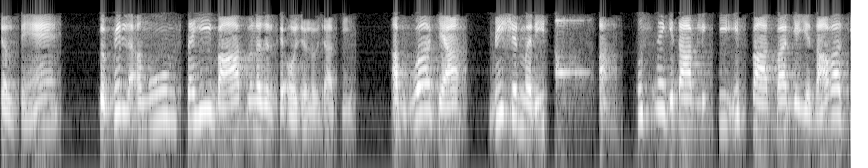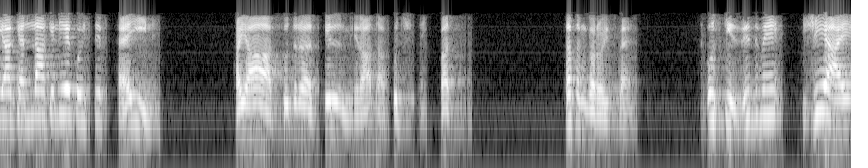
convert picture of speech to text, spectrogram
چلتے ہیں، تو بالعموم صحیح بات وہ نظر سے اوجل ہو جاتی ہے۔ اب ہوا کیا بشر مریض اس نے کتاب لکھی، اس بات پر کہ یہ دعویٰ کیا کہ اللہ کے لیے کوئی صرف ہے ہی نہیں۔ حیات، قدرت، علم، ارادہ، کچھ نہیں، بس۔ ختم کرو اس بحث۔ اس کی ضد میں یہ آئے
